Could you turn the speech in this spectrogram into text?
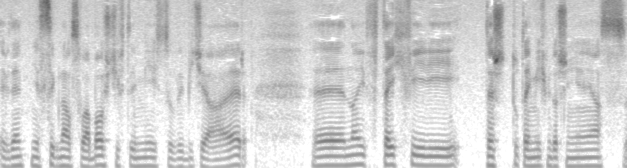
ewidentnie sygnał słabości w tym miejscu, wybicie AR. Y, No i w tej chwili też tutaj mieliśmy do czynienia z, y,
